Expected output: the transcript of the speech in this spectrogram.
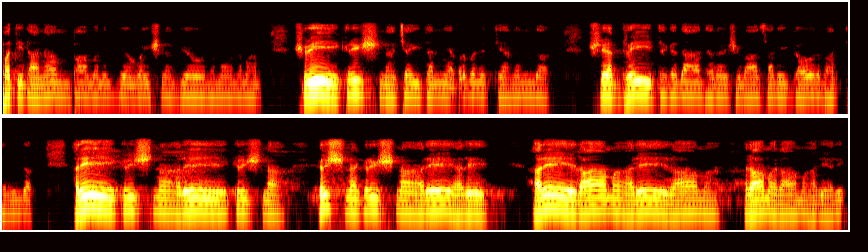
પતિતાનાં પાવનેભ્યો વૈષ્ણવ્યો નમો નમઃ શ્રી કૃષ્ણ ચૈતન્ય પ્રભુ નિત્યાનંદ શ્રી અદ્વૈત ગદાધર શિવાસાદિ ગૌર ભક્તવૃંદ હરે કૃષ્ણ હરે કૃષ્ણ કૃષ્ણ કૃષ્ણ, હરે હરે. હરે રામ હરે રામ રામ રામ, હરે હરે.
